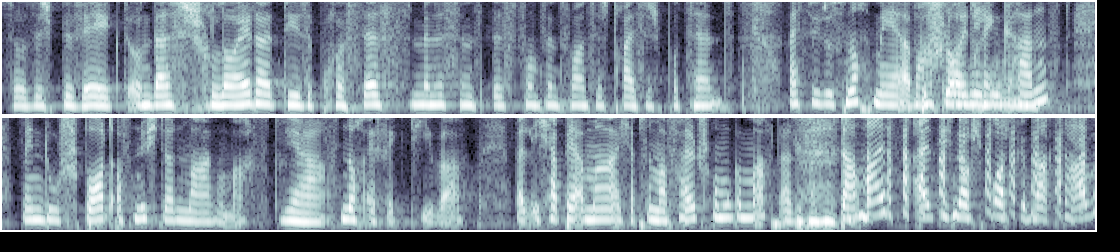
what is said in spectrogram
so sich bewegt. Und das schleudert diesen Prozess mindestens bis 25, 30 Prozent. Weißt du, wie du es noch mehr Wasser beschleunigen trinken. kannst, wenn du Sport auf nüchternen Magen machst? Ja. Das ist noch effektiver. Weil ich habe ja immer, ich habe es immer falsch rum gemacht. Also damals, als ich noch Sport gemacht habe,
